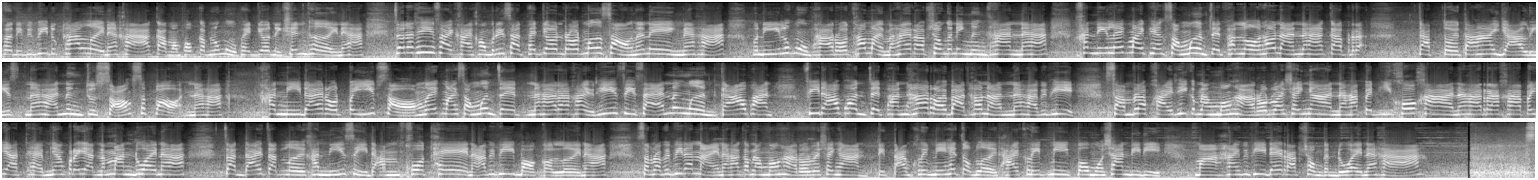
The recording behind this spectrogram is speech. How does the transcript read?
วัสดีพี่ๆทุกท่านเลยนะคะ กลับมาพบกับลูกหมูเพชรยนต์อีกเช่นเคยนะคะ เจ้าหน้าที่ฝ่ายขายของบริษัทเพชรยนต์รถมือสองนั่นเองนะคะ วันนี้ลูกหมูพารถเข้าใหม่มาให้รับชมกันอีกหนึ่งคันนะคะคันนี้เลขไม่เพียง 27,000 โลเท่านั้นนะคะกับ กับโตโยต้ายาริสนะคะ 1.2สปอร์ตนะคะ คันนี้ได้รถไป 22 เลขไม้27,000นะคะ ราคาอยู่ที่ 419,000 ฟรีดาวผ่อน 7,500 บาทเท่านั้นนะคะ พี่ๆสำหรับใครที่กำลังมองหารถไว้ใช้งานนะคะ เป็นอีโคคาร์นะคะ ราคาประหยัดแถมยังประหยัดน้ำมันด้วยนะคะ จัดได้จัดเลยคันนี้สีดำโคตรเท่นะพี่ๆบอกก่อนเลยนะคะสำหรับพี่ๆท่านไหนนะคะกำลังมองหารถไว้ใช้งาน ติดตามคลิปนี้ให้จบเลยท้ายคลิปมีโปรโมชั่นดีๆ มาให้พี่ๆได้รับชมกันด้วยยนะคะ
